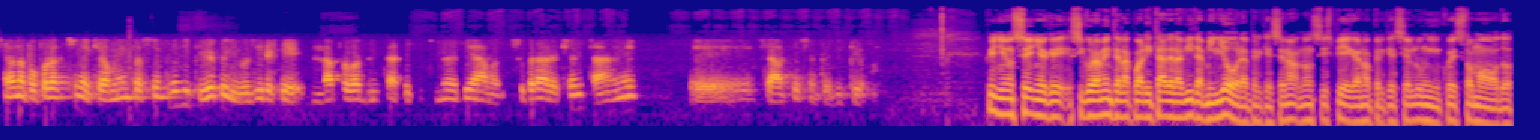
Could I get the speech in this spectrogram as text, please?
è una popolazione che aumenta sempre di più e quindi vuol dire che la probabilità che tutti noi abbiamo di superare 100 anni eh, si alza sempre di più. Quindi è un segno che sicuramente la qualità della vita migliora, perché se no non si spiega no, perché si allunghi in questo modo.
